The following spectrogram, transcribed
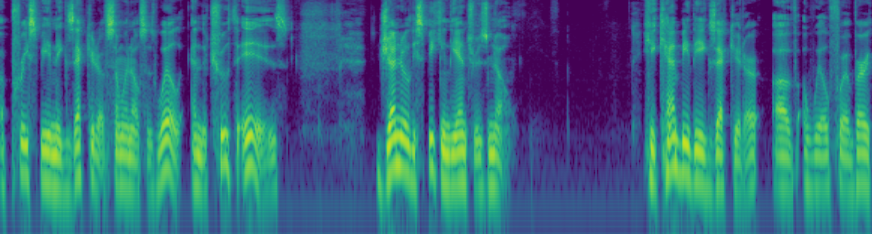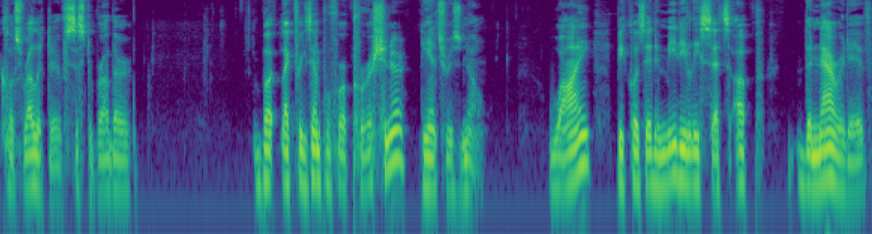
a priest be an executor of someone else's will? And the truth is, generally speaking, the answer is no. He can be the executor of a will for a very close relative, sister, brother. But, like, for example, for a parishioner, the answer is no. Why? Because it immediately sets up the narrative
